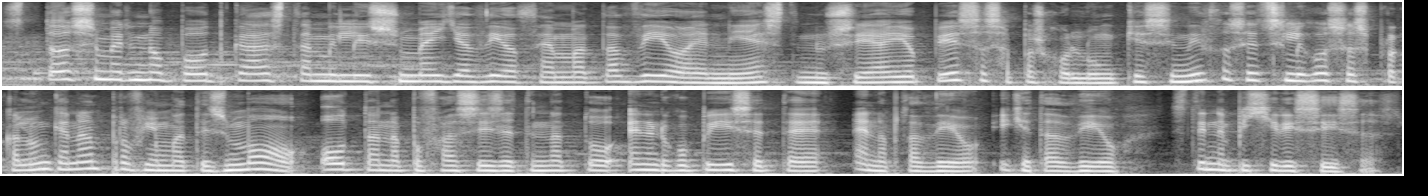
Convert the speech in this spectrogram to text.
Στο σημερινό podcast θα μιλήσουμε για δύο θέματα, δύο έννοιες στην ουσία, οι οποίες σας απασχολούν και συνήθως έτσι λίγο σας προκαλούν και έναν προβληματισμό όταν αποφασίζετε να το ενεργοποιήσετε ένα από τα δύο ή και τα δύο στην επιχείρησή σας.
